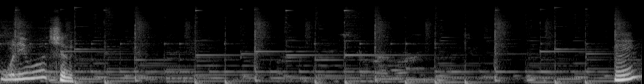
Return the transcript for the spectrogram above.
What are you watching? Hmm?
